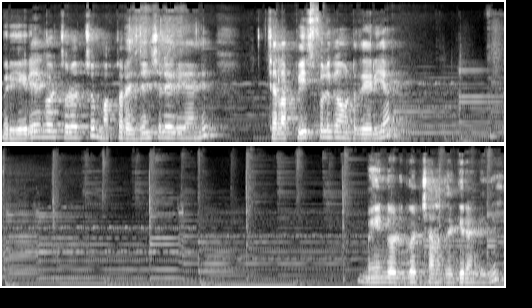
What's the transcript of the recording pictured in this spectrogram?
మీరు ఏరియా కూడా చూడొచ్చు. మొత్తం రెసిడెన్షియల్ ఏరియా అండి. చాలా పీస్ఫుల్గా ఉంటుంది ఏరియా. మెయిన్ రోడ్ కూడా చాలా దగ్గర అండి ఇది.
